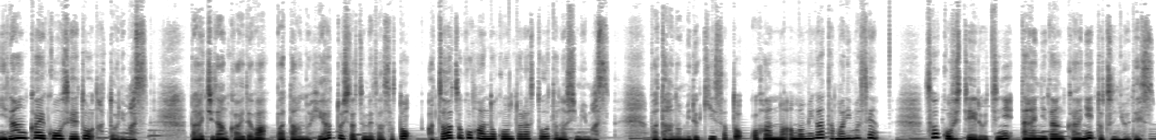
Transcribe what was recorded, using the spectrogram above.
2段階構成となっております。第1段階ではバターのヒヤッとした冷たさと熱々ご飯のコントラストを楽しみます。バターのミルキーさとご飯の甘みがたまりません。そうこうしているうちに第2段階に突入です。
